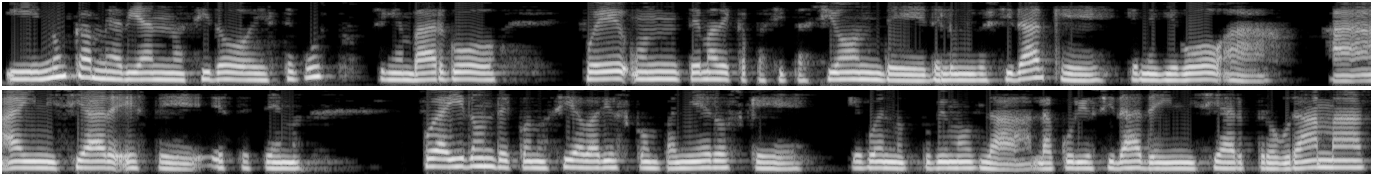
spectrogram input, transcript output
y nunca me había nacido este gusto. Sin embargo, fue un tema de capacitación de, la universidad que, me llevó a, iniciar este, este tema. Fue ahí donde conocí a varios compañeros que, bueno, tuvimos la, curiosidad de iniciar programas,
